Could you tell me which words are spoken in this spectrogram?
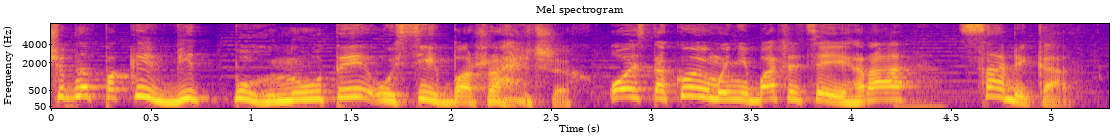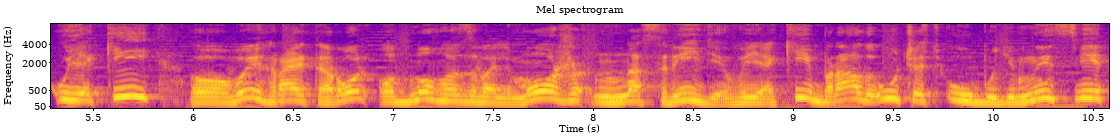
щоб навпаки відпугнути усіх бажаючих. Ось такою мені бачиться ігра Сабіка, у якій ви граєте роль одного з вельмож на срідів, які брали участь у будівництві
